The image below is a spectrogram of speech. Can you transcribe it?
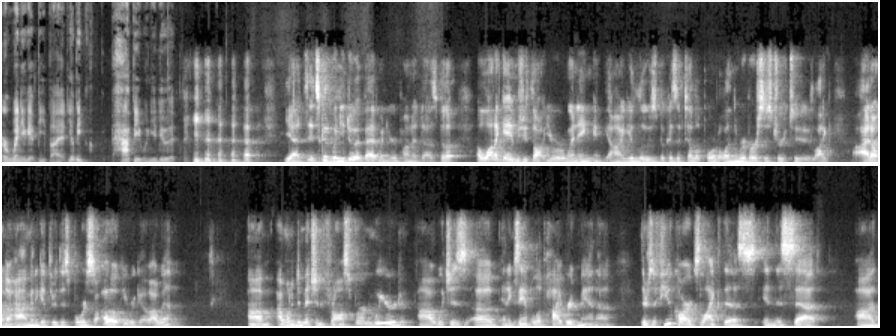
or when you get beat by it you'll be happy when you do it. yeah, it's, good when you do it, bad when your opponent does. But a, a lot of games you thought you were winning, uh, you lose because of teleportal, and the reverse is true too. Like I don't know how I'm going to get through this board, so oh, here we go, I win. Um, I wanted to mention Frostburn Weird, uh, which is uh, an example of hybrid mana. There's a few cards like this in this set. Uh,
